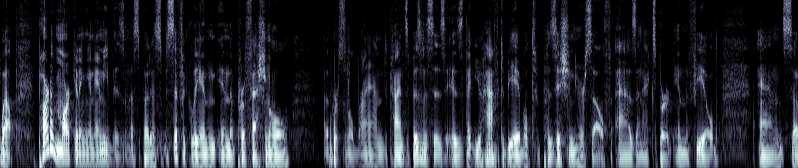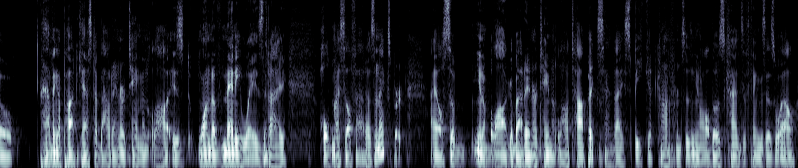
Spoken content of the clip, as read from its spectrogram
Well, part of marketing in any business, but specifically in, in the professional, uh, personal brand kinds of businesses, is that you have to be able to position yourself as an expert in the field. And so having a podcast about entertainment law is one of many ways that I hold myself out as an expert. I also, you know, blog about entertainment law topics and I speak at conferences, you know, all those kinds of things as well.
